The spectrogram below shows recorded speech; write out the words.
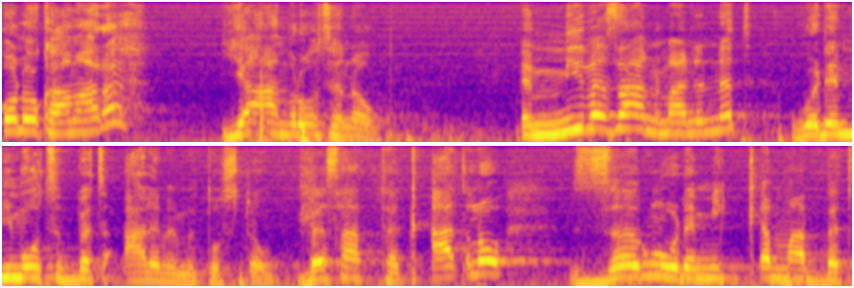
ቆሎ ካማረህ የአእምሮትህ ነው የሚበዛን ማንነት ወደሚሞትበት ዓለም የምትወስደው። በእሳት ተቃጥሎ ዘሩን ወደሚቀማበት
